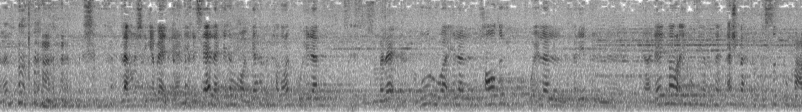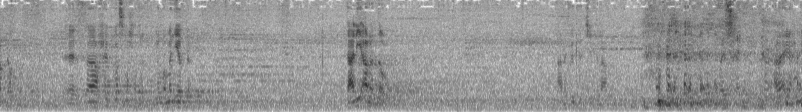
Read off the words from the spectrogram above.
لا مش إجابات يعني رسالة كده موجهة من حضراتكم إلى زملاء الحضور وإلى الحاضر وإلى الفريق الاعداد ما رأيكم فيها مثلا؟ أشبه في قصتكم مع الدولة آه، فأحب أسمع حضرتك. يلا من يبدأ؟ تعليق على الدولة على فكرة شيخ العمل على أي حاجة.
